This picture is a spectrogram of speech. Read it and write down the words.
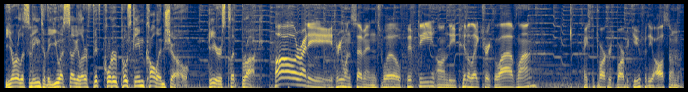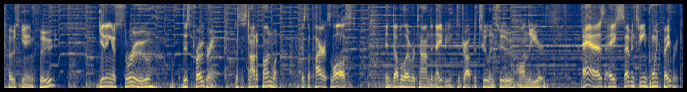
You're listening to the U.S. Cellular fifth quarter postgame call in show. Here's Clip Brock. Alrighty, 317 1250 on the Pit Electric live line. Thanks to Parker's Barbecue for the awesome post game food. Getting us through this program because it's not a fun one because the Pirates lost in double overtime to Navy to drop to 2 and 2 on the year as a 17 point favorite.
